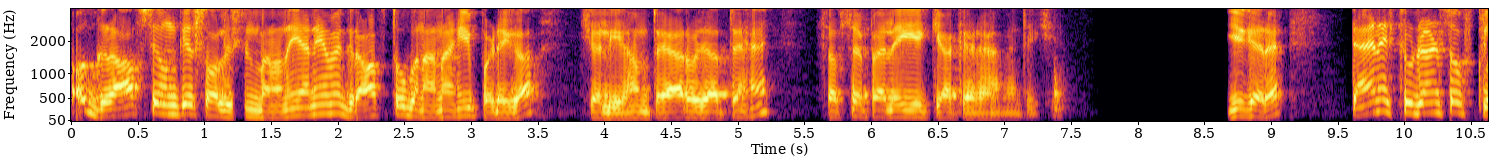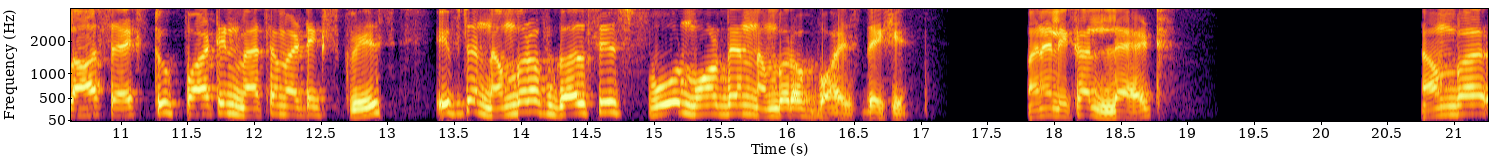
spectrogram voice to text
और ग्राफ से उनके सॉल्यूशन बनाने यानी हमें ग्राफ तो बनाना ही पड़ेगा। चलिए, हम तैयार हो जाते हैं। सबसे पहले ये क्या कह रहा है हमें? देखिए। ये कह रहा है ten students of class x took part in mathematics quiz if the number of girls is four more than number of boys देखिए, मैंने लिखा let number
